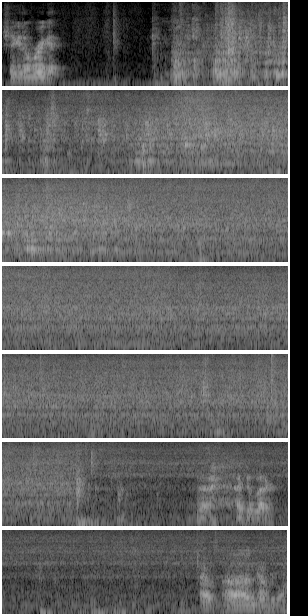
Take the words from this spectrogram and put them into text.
Shake it, don't break it. Ah, I feel better. I was uncomfortable.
